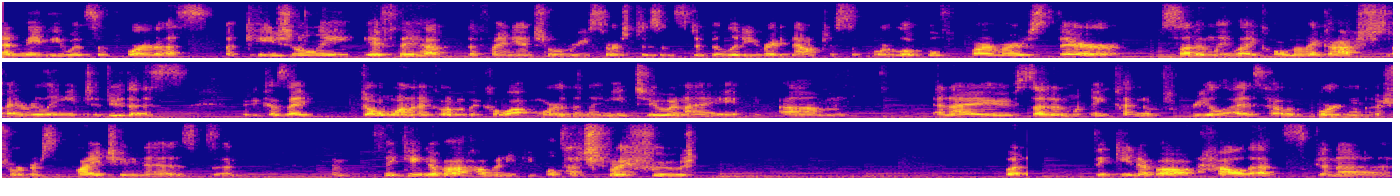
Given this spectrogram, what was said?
and maybe would support us occasionally. If they have the financial resources and stability right now to support local farmers, they're suddenly like, oh my gosh, I really need to do this because I don't want to go to the co-op more than I need to. And I, um, and I suddenly kind of realize how important a shorter supply chain is. And I'm thinking about how many people touched my food, but thinking about how that's gonna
